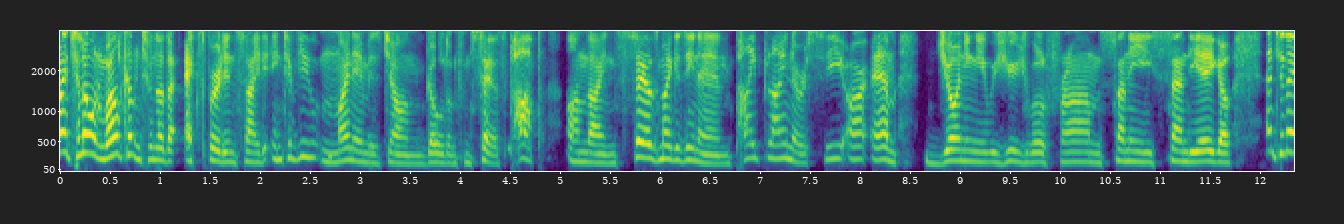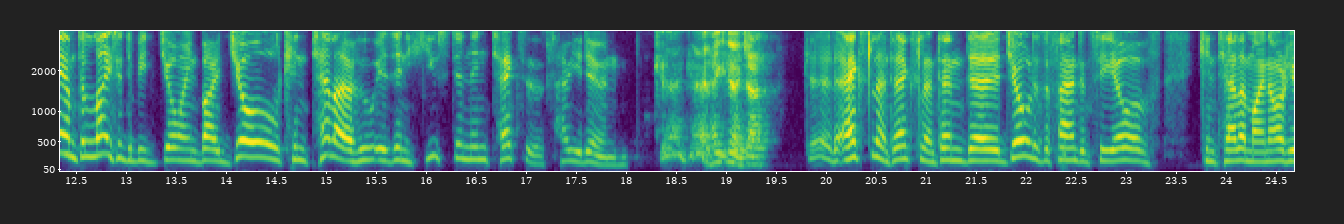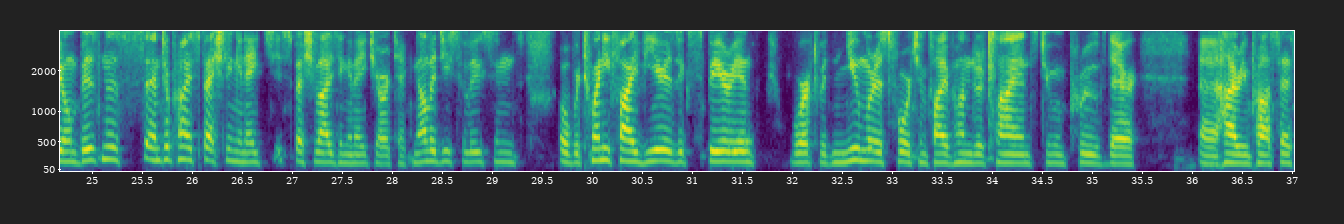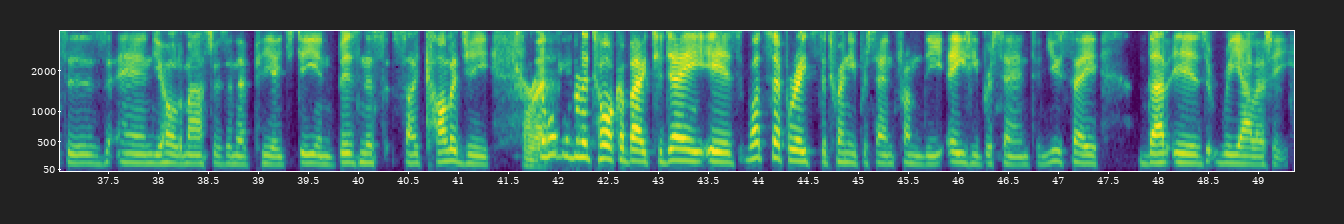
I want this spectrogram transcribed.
Right, hello and welcome to another Expert Inside interview. My name is John Golden from Sales Pop, online sales magazine and Pipeliner CRM, joining you as usual from sunny San Diego. And today I'm delighted to be joined by Joel Quintela, who is in Houston in Texas. How are you doing? Good, good. How you doing, John? Good, excellent, excellent. And uh, Joel is the founder and CEO of Quintela minority owned business enterprise specializing in, H- specializing in HR technology solutions. Over 25 years experience, worked with numerous Fortune 500 clients to improve their uh, hiring processes, and you hold a master's and a PhD in business psychology. Correct. So, what we're going to talk about today is what separates the 20% from the 80%. And you say that is reality.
